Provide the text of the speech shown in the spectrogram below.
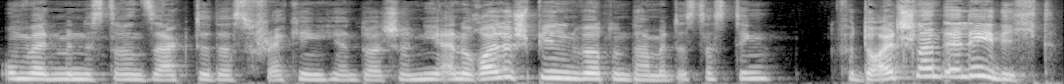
Umweltministerin sagte, dass Fracking hier in Deutschland nie eine Rolle spielen wird und damit ist das Ding für Deutschland erledigt.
